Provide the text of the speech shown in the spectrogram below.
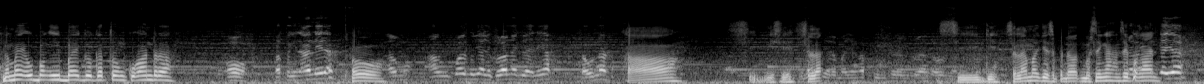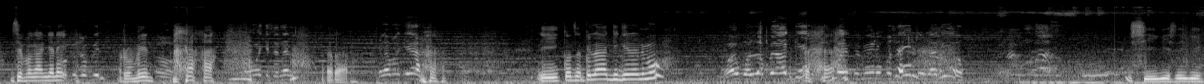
Namanya ubang ibay gue katong ku Andra. Oh, katongin ani lah. Oh. Ang ang kuan kunya likulan na ya. tahun lah. Ah. sigi sih. selamat, sigi, selamat kay pendapat pendawat si pengan, ya. Si pengan jani. Robin. Robin. Oh. Selamat ya. Eh, kay sanan. lagi gini kay. Ikon? Wah, wala lagi, agi. Pamilo pa lagi oh. Sigi.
